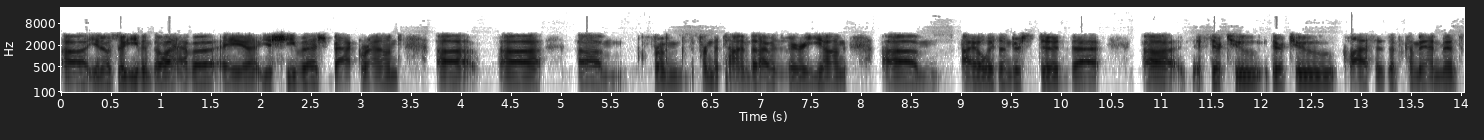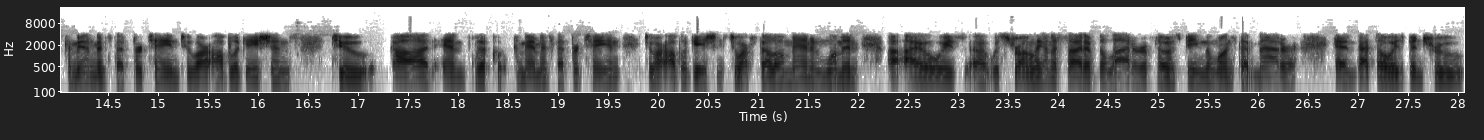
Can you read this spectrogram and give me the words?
Uh, you know, so even though I have a, a, a yeshiva-ish background, uh, uh, um, from from the time that I was very young, um, I always understood that uh, if there are two there are two classes of commandments, commandments that pertain to our obligations to God and the commandments that pertain to our obligations to our fellow man and woman. Uh, I always uh, was strongly on the side of the latter of those being the ones that matter, and that's always been true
